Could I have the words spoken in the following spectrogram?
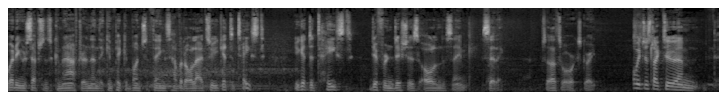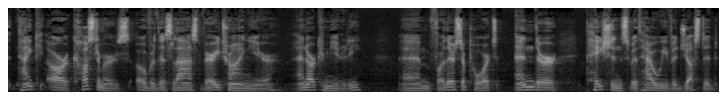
wedding receptions coming after, and then they can pick a bunch of things, have it all out, so you get to taste. You get to taste different dishes all in the same sitting. So that's what works great. We'd just like to um, thank our customers over this last very trying year and our community um, for their support and their patience with how we've adjusted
